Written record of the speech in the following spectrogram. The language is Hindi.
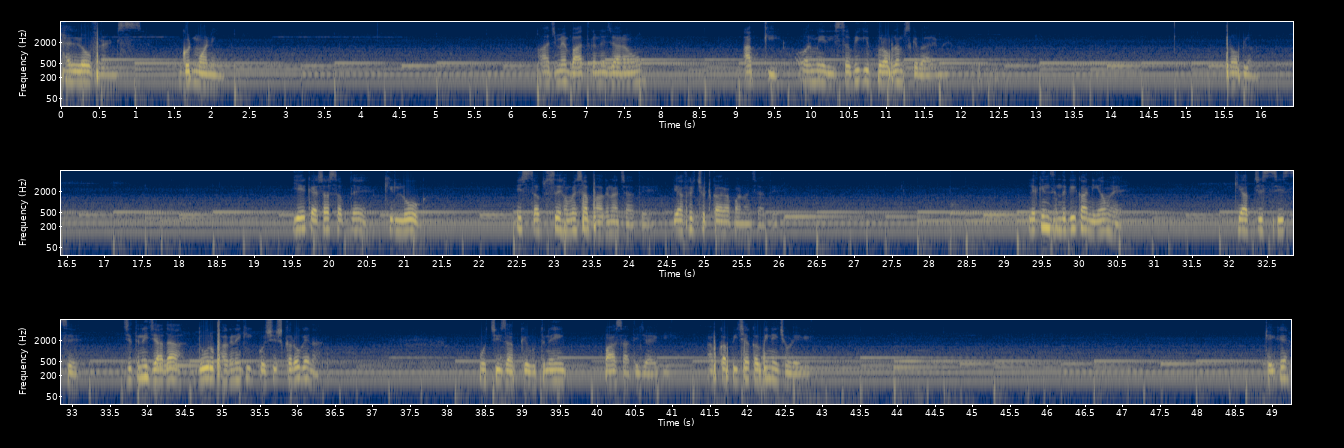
हेलो फ्रेंड्स गुड मॉर्निंग आज मैं बात करने जा रहा हूँ आपकी और मेरी सभी की प्रॉब्लम्स के बारे में। प्रॉब्लम ये एक ऐसा शब्द है कि लोग इस सबसे हमेशा भागना चाहते हैं या फिर छुटकारा पाना चाहते हैं। लेकिन ज़िंदगी का नियम है कि आप जिस चीज़ से जितनी ज़्यादा दूर भागने की कोशिश करोगे ना, वो चीज़ आपके उतने ही पास आती जाएगी। आपका पीछा कभी नहीं छोड़ेगी। ठीक है?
